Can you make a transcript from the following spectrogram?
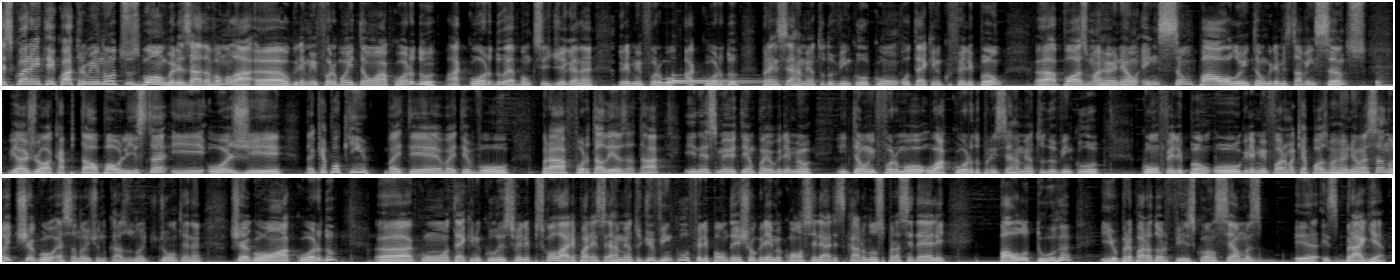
mais 44 minutos. Bom, gurizada, vamos lá. Uh, o Grêmio informou então um acordo. Acordo, é bom que se diga, né? O Grêmio informou acordo para encerramento do vínculo com o técnico Felipão uh, após uma reunião em São Paulo. Então o Grêmio estava em Santos, viajou à capital paulista e hoje, daqui a pouquinho, vai ter, vai ter voo para Fortaleza, tá? E nesse meio tempo aí o Grêmio então informou o acordo para o encerramento do vínculo com o Felipão. O Grêmio informa que após uma reunião essa noite, chegou, essa noite, no caso, noite de ontem, né? Chegou a um acordo uh, com o técnico Luiz Felipe Scolari para encerramento de vínculo. O Felipão deixa o Grêmio com auxiliares Carlos Pracidelli, Paulo Turra e o preparador físico Anselmo Sbragia.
